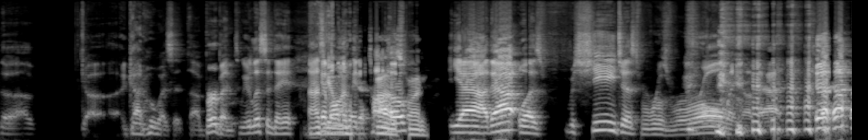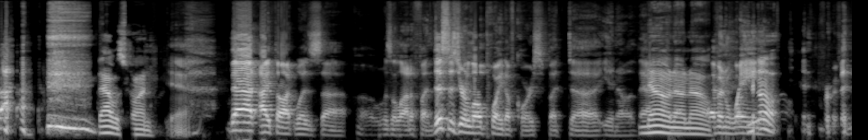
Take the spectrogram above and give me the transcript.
the uh, God, who was it? Uh, Bourbon. We listened to That's him on one. the way to Oh, that was Tahoe. fun. yeah, that was. She just was rolling on that. That was fun. yeah. that I thought was uh, was a lot of fun. This is your low point, of course, but uh, you know that No, no, no. Evan Wayne. No, and Bourbon.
